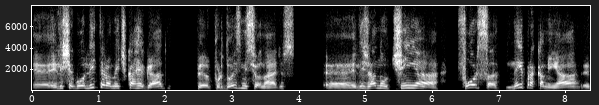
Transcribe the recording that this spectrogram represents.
É, ele chegou literalmente carregado por dois missionários. É, ele já não tinha força nem para caminhar, é,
